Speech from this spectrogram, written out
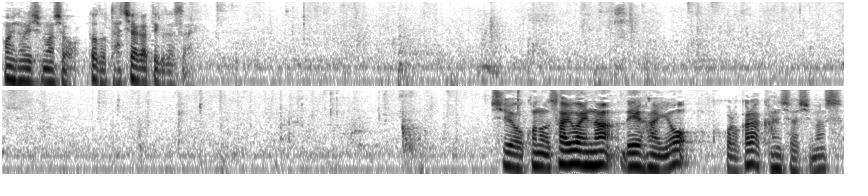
お祈りしましょう。どうぞ立ち上がってください。主よこの幸いな礼拝を心から感謝します。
